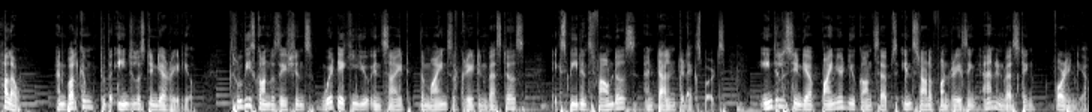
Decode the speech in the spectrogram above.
Hello, and welcome to the AngelList India Radio. Through these conversations, we're taking you inside the minds of great investors, experienced founders, and talented experts. AngelList India pioneered new concepts in startup fundraising and investing for India.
